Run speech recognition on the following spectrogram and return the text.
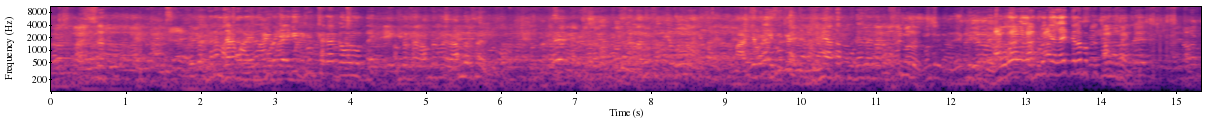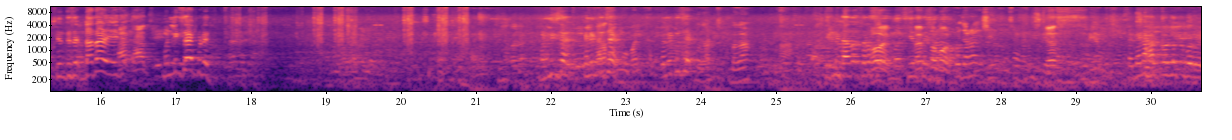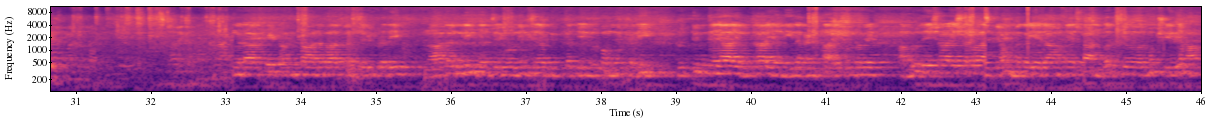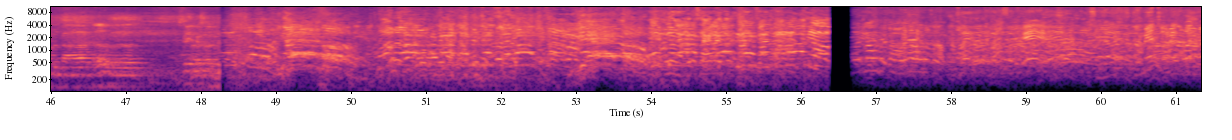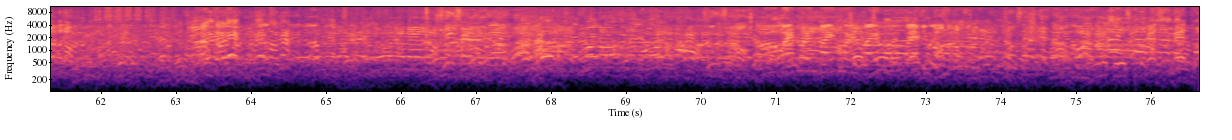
जरा पुढे ग्रुप सगळ्यात कव्हर होत नाही मागे बघा. इथं काय. तुम्ही आता पुढे पुढे गेलाय त्याला फक्त सांगितलं शिंदे साहेब दादा मंडलिक साहेब पुढे मंडलिक साहेब कलेक्टर साहेब कलेक्टर साहेब बघा बघा तुम्ही दादा जरा समोर सगळ्यांना हात जोडलं तर बरोबर ృపమోక్షణి మృత్యుంజయాయ ఉదాయ నీలకంఠాయ శుభవే అమృదేశాయ శర్వాయ మగయే రామదేశాన్వద్యోర్ముక్షీర్యమామృతాత్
